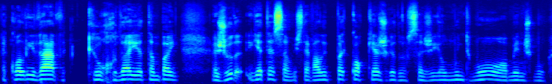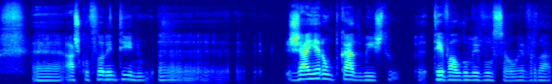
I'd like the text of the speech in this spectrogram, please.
a qualidade que o rodeia também ajuda. E atenção, isto é válido para qualquer jogador, seja ele muito bom ou menos bom. Uh, acho que o Florentino uh, já era um bocado isto, teve alguma evolução, é verdade,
